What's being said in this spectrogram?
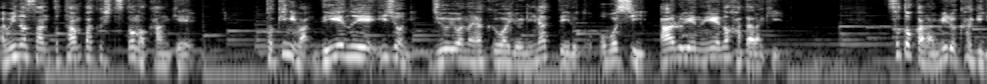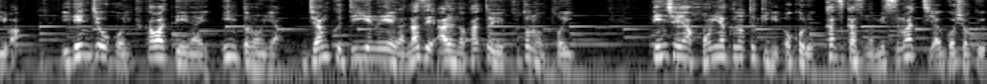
アミノ酸とタンパク質との関係、時には DNA 以上に重要な役割を担っていると乏しい RNA の働き、外から見る限りは遺伝情報に関わっていないイントロンやジャンク DNA がなぜあるのかということの問い、転写や翻訳の時に起こる数々のミスマッチや誤植、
